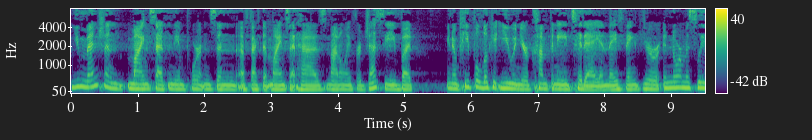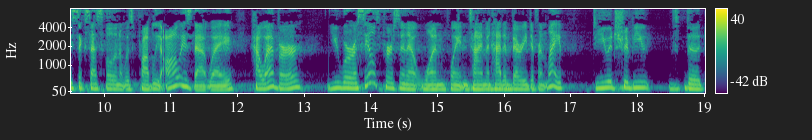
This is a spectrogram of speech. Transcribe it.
you mentioned mindset and the importance and effect that mindset has not only for Jesse, but you know, people look at you and your company today and they think you're enormously successful and it was probably always that way. However, you were a salesperson at one point in time and had a very different life. Do you attribute the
